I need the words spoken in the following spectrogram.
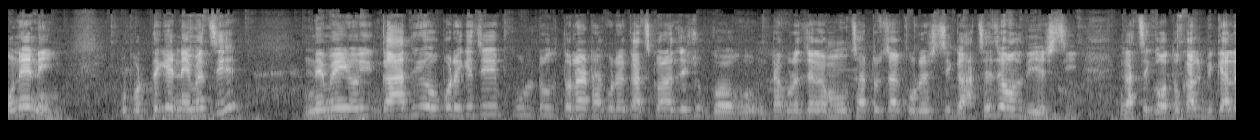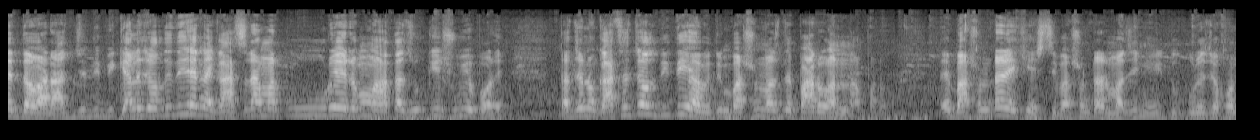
মনে নেই। উপর থেকে নেমেছি নেমেই ওই গা ধুয়ে ওপরে গেছি, ফুল টুল তোলা, ঠাকুরের কাজ করা, যেসব ঠাকুরের জায়গায় মোছা টোছা করে এসেছি, গাছে জল দিয়ে এসেছি। গাছে গতকাল বিকালে দেওয়া, আর যদি বিকালে জল দিতে যায় না গাছটা আমার পুরো এরকম মাথা ঝুঁকিয়ে শুয়ে পড়ে। তার জন্য গাছের জল দিতেই হবে, তুমি বাসন মাজতে পারো আর না পারো। এই বাসনটা রেখে এসেছি বাসনটার মাঝে ওই দুপুরে যখন,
